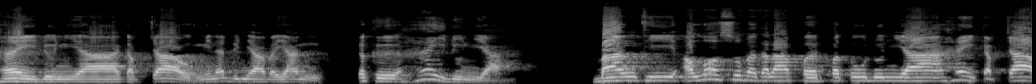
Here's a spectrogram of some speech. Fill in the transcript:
ให้ดุนยากับเจ้า มีนัดดุนยาบายัน ก็คือให้ดุนยา บางทีอัลลอฮ์สุบะตาลาเปิดประตูดุนยาให้กับเจ้า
